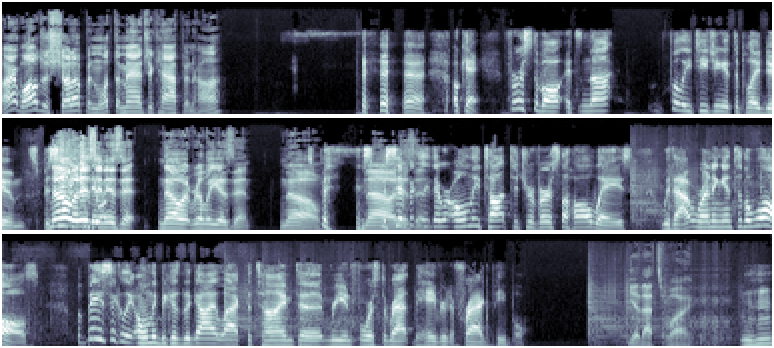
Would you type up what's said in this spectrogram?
All right. Well, I'll just shut up and let the magic happen, huh? okay, first of all, it's not fully teaching it to play Doom. No, it isn't, were- is it? No, it really isn't. No, no, Specifically, isn't. they were only taught to traverse the hallways without running into the walls, but basically only because the guy lacked the time to reinforce the rat behavior to frag people. yeah, that's why. hmm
